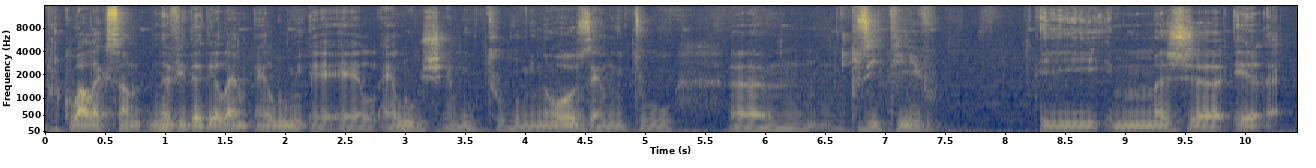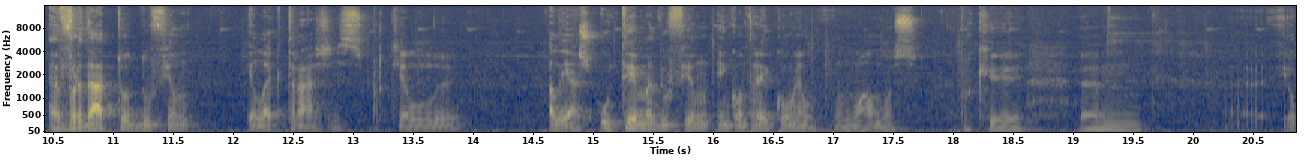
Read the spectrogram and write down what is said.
porque o Alexandre, na vida dele, é, é, é, é luz, é muito luminoso, é muito um, positivo. E, mas uh, a verdade toda do filme, ele é que traz isso, porque ele. Aliás, o tema do filme encontrei com ele no almoço, porque um, eu,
